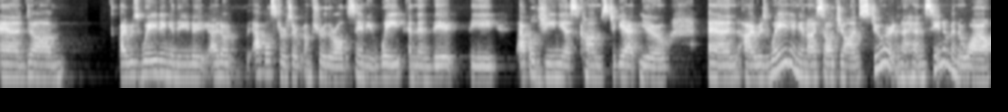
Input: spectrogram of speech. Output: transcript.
and um, I was waiting. And the you know I don't Apple stores are. I'm sure they're all the same. You wait, and then the the Apple Genius comes to get you. And I was waiting and I saw Jon Stewart and I hadn't seen him in a while.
